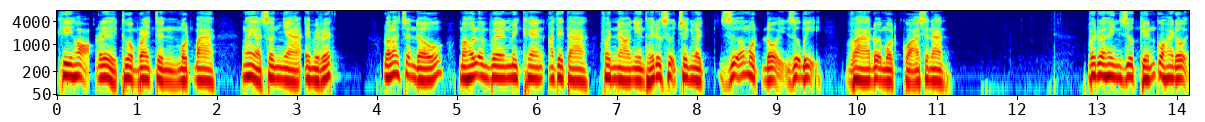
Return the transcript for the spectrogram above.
khi họ đã để thua Brighton 1-3 ngay ở sân nhà Emirates. Đó là trận đấu mà huấn luyện viên Mikel Arteta phần nào nhìn thấy được sự chênh lệch giữa một đội dự bị và đội 1 của Arsenal. Về đội hình dự kiến của hai đội,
